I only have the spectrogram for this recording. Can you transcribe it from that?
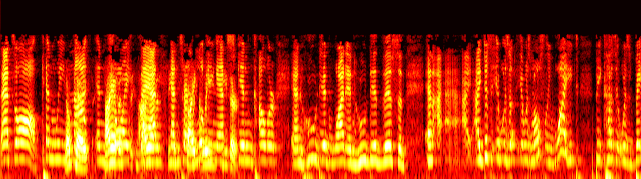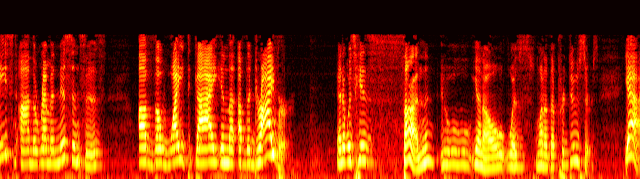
That's all. Can we Okay. not enjoy I that haven't seen and start looking at either. skin color and who did what and who did this and and I, I, I just it was it was mostly white because it was based on the reminiscences of the white guy in the of the driver. And it was his son who, you know, was one of the producers. Yeah.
